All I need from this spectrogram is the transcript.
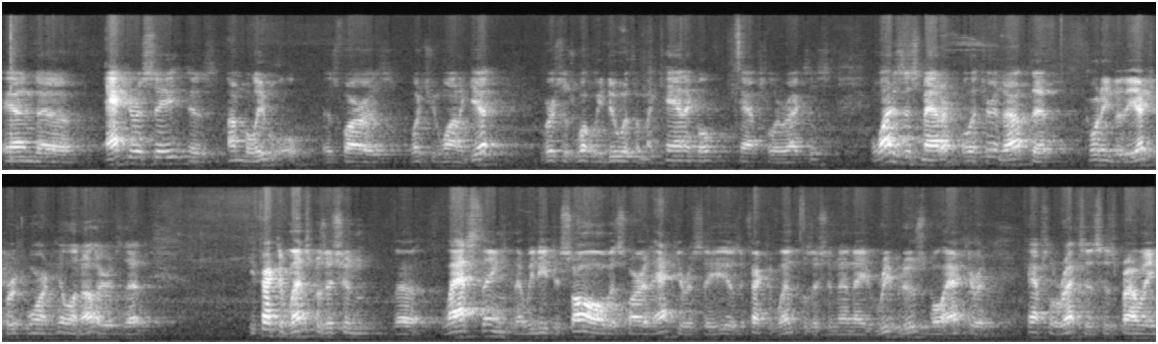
And uh, accuracy is unbelievable as far as what you want to get versus what we do with a mechanical capsulorhexis. Why does this matter? Well, it turns out that, according to the experts, Warren Hill and others, that effective lens position, the last thing that we need to solve as far as accuracy is effective lens position, and a reproducible, accurate capsulorhexis is probably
